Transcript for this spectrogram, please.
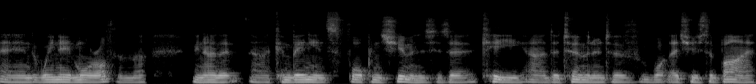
and we need more of them. Uh, we know that uh, convenience for consumers is a key uh, determinant of what they choose to buy.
